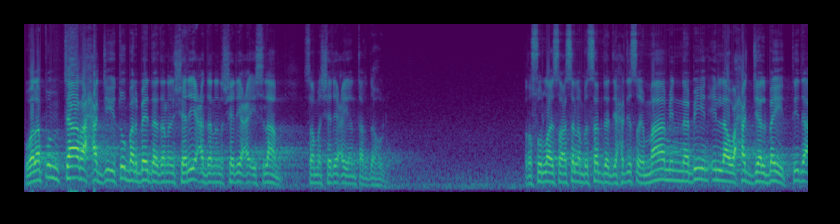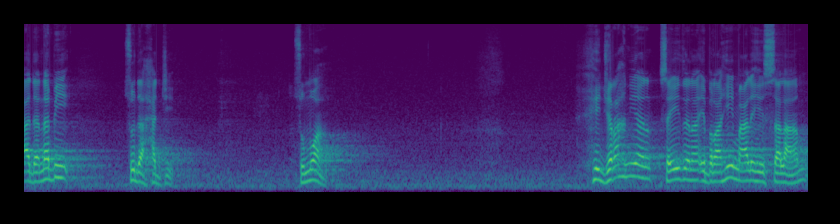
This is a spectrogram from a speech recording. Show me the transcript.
Walaupun cara haji itu berbeda dengan syariat dan syariat Islam sama syariat yang terdahulu. Rasulullah SAW bersabda di hadis sahih, "Ma min nabiyyin illa wa hajjal bait." Tidak ada nabi sudah haji. Semua hijrahnya Sayyidina Ibrahim alaihi salam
